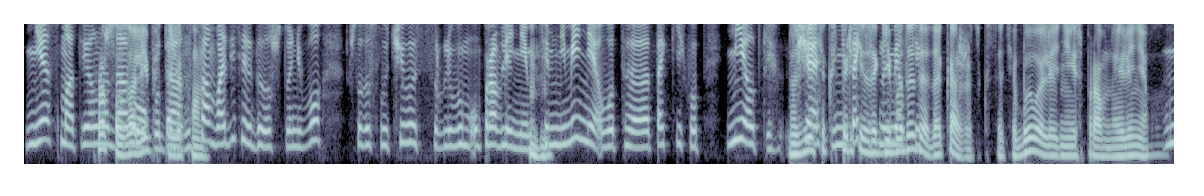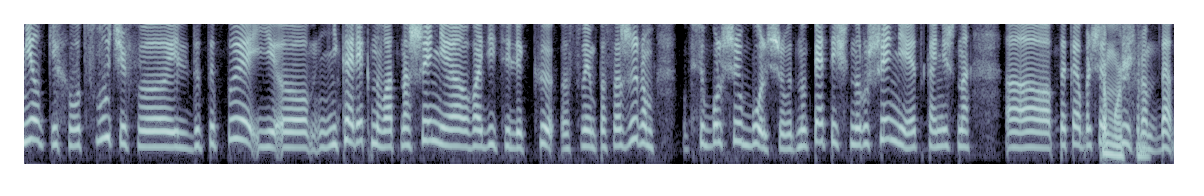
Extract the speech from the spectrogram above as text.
не смотрел Просто на дорогу. Да. Но сам водитель говорил, что у него что-то случилось с рулевым управлением. Мгм. Тем не менее, вот э, таких вот мелких, Но здесь счастью, не экспертиза таких, но мелких ГИБДД докажет, кстати, было ли неисправно или не было. мелких вот случаев э, или ДТП и э, некорректного отношения водителей к э, своим пассажирам все больше и больше. Вот, ну, 5 тысяч нарушений, это, конечно, э, такая большая Это мощно. цифра. Да.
